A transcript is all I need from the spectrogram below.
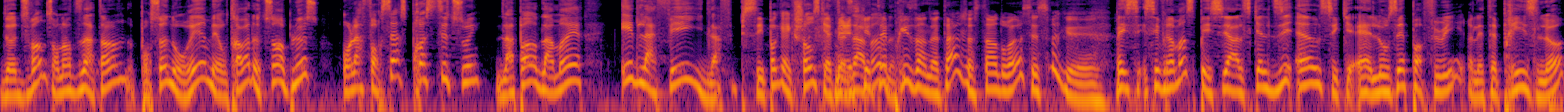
de, du vendre son ordinateur pour se nourrir. Mais au travers de tout ça, en plus, on la forçait à se prostituer de la part de la mère et de la fille. De la, c'est pas quelque chose qu'elle faisait est-ce qu'elle était prise en otage à cet endroit-là? C'est ça que... Ben, c'est vraiment spécial. Ce qu'elle dit, elle, c'est qu'elle osait pas fuir. Elle était prise là,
